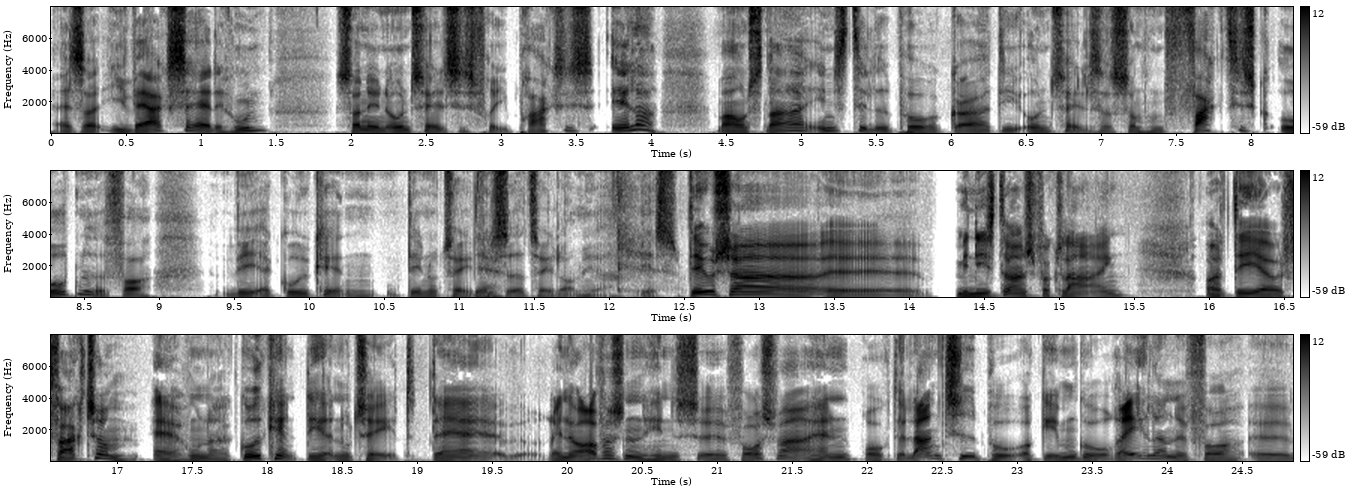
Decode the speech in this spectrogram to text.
Altså, iværksatte hun sådan en undtagelsesfri praksis, eller var hun snarere indstillet på at gøre de undtagelser, som hun faktisk åbnede for ved at godkende det notat, ja. Vi sidder og taler om her. Yes. Det er jo så øh, ministerens forklaring, og det er jo et faktum, at hun har godkendt det her notat. Da René Offersen, hendes øh, forsvar, han brugte lang tid på at gennemgå reglerne for øh,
